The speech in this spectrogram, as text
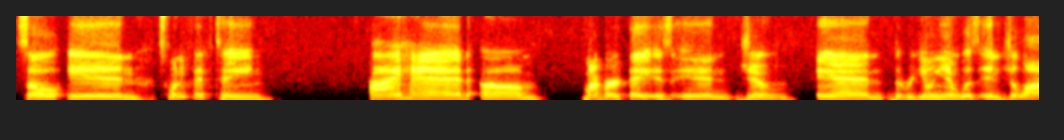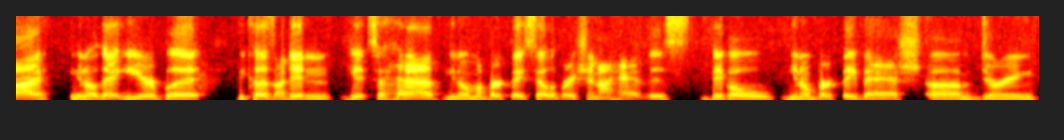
So in 2015, I had um, my birthday is in June, and the reunion was in July, you know, that year. But because I didn't get to have, you know, my birthday celebration, I had this big old, you know, birthday bash um, during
